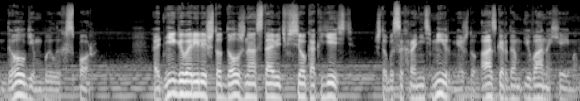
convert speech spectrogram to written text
Долгим был их спор. Одни говорили, что должно оставить все как есть, чтобы сохранить мир между Асгардом и Ванахеймом.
